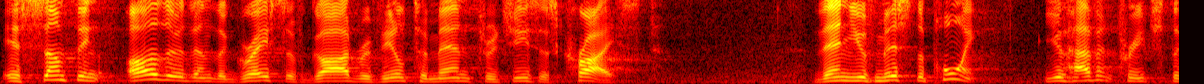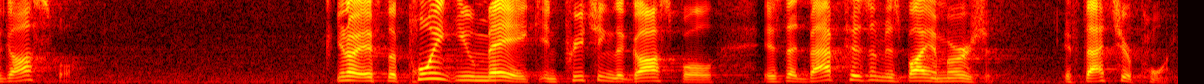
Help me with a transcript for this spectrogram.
is something other than the grace of God revealed to men through Jesus Christ, then you've missed the point. You haven't preached the gospel. You know, if the point you make in preaching the gospel is that baptism is by immersion, if that's your point,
